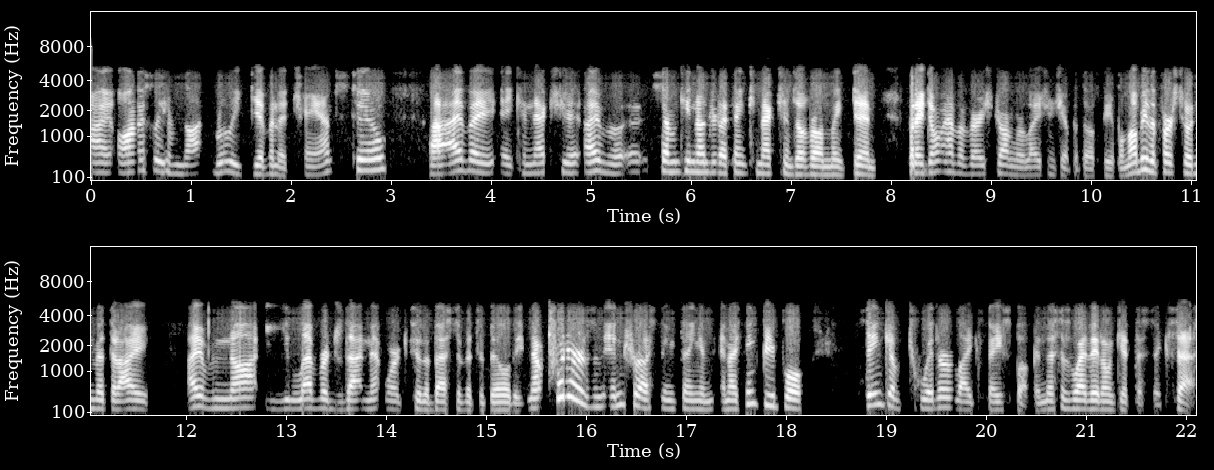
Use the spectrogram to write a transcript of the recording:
I honestly have not really given a chance to. Uh, I have a, a connection. I have a 1,700, I think, connections over on LinkedIn, but I don't have a very strong relationship with those people. And I'll be the first to admit that I I have not leveraged that network to the best of its ability. Now, Twitter is an interesting thing, and, and I think people think of Twitter like Facebook, and this is why they don't get the success.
